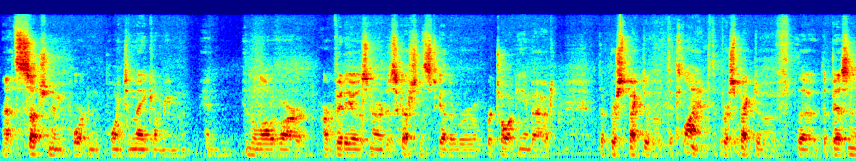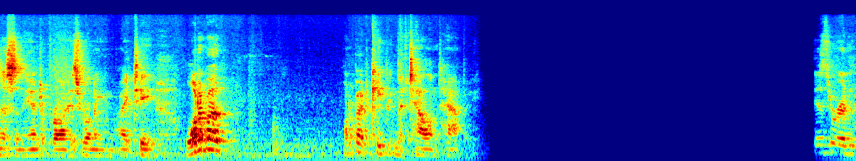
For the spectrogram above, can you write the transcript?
that's such an important point to make. I mean, in, in a lot of our, our videos and our discussions together, we're, we're talking about the perspective of the client, the perspective of the, the business and the enterprise running IT. What about what about keeping the talent happy? Is there an,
